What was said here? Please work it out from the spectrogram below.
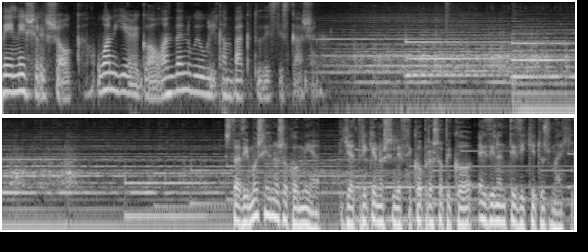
the initial shock, one year ago, and then we will come back to this discussion. Στα δημόσια νοσοκομεία, γιατροί και νοσηλευτικό προσωπικό έδιναν τη δική τους μάχη.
